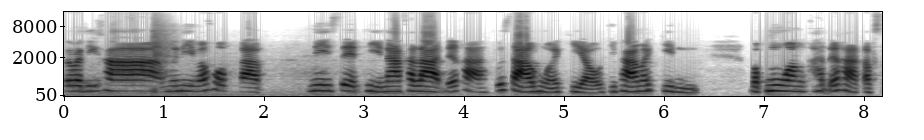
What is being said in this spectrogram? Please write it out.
สวัสดีค่ะมื้อนี้มาพบกับนีเศรษฐีนาคราชเด้อค่ะ ผู้สาวหัวเขียวที่พามากิน บักม่วงค่ะเด้อค่ะ กับส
